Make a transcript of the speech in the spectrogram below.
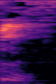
these.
